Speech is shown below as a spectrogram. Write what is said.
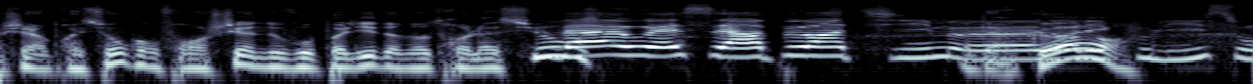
j'ai l'impression qu'on franchit un nouveau palier dans notre relation. Bah ouais, c'est un peu intime euh, dans D'accord. les coulisses. On,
